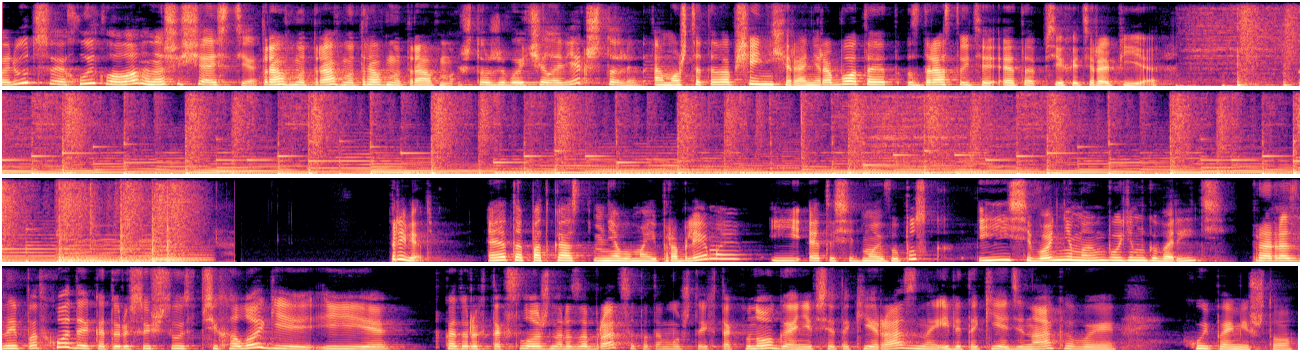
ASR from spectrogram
эволюция хуй клала на наше счастье. Травма, травма, травма, травма. Что, живой человек, что ли? А может, это вообще ни хера не работает? Здравствуйте, это психотерапия. Привет! Это подкаст «Мне бы мои проблемы», и это седьмой выпуск. И сегодня мы будем говорить про разные подходы, которые существуют в психологии и в которых так сложно разобраться, потому что их так много, и они все такие разные или такие одинаковые. Хуй пойми что.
